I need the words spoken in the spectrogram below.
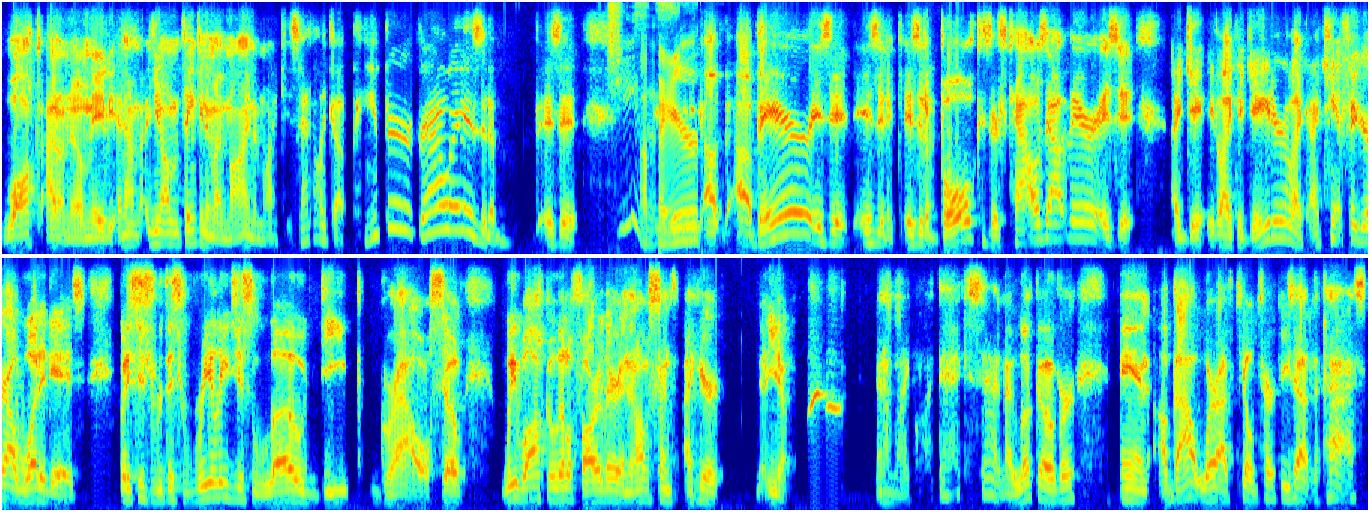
walk. I don't know, maybe. And I'm you know I'm thinking in my mind, I'm like, is that like a panther growling? Is it a is it Jesus. A bear? a, a bear? Is it is it a, is it a bull? Because there's cows out there. Is it a ga- like a gator? Like I can't figure out what it is, but it's just this really just low, deep growl. So we walk a little farther, and then all of a sudden I hear, you know, and I'm like, what the heck is that? And I look over, and about where I've killed turkeys out in the past,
